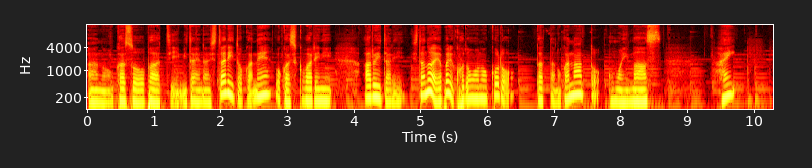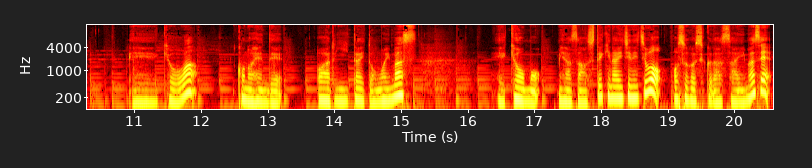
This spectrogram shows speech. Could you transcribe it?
あの仮装パーティーみたいなしたりとかねお菓子配りに歩いたりしたのはやっぱり子供の頃だったのかなと思いますはい、えー、今日はこの辺で終わりたいと思います、えー、今日も皆さん素敵な一日をお過ごしくださいませ。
